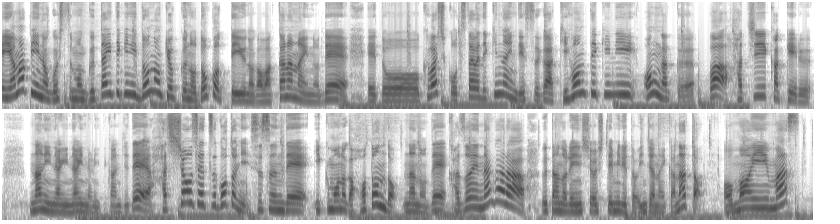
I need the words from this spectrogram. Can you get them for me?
でヤマピーのご質問具体的にどの曲のどこっていうのがわからないので、えーと、詳しくお伝えはできないんですが基本的に音楽は 8× 何々何々って感じで8小節ごとに進んでいくものがほとんどなので数えながら歌の練習をしてみるといいんじゃないかなと思います。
